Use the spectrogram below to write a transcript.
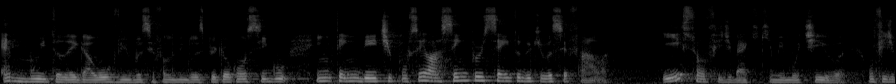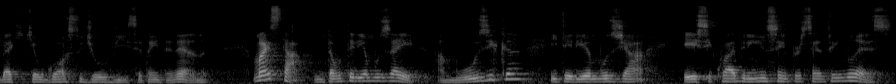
é muito legal ouvir você falando inglês, porque eu consigo entender, tipo, sei lá, 100% do que você fala. Isso é um feedback que me motiva, um feedback que eu gosto de ouvir, você tá entendendo? Mas tá, então teríamos aí a música e teríamos já esse quadrinho 100% em inglês.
